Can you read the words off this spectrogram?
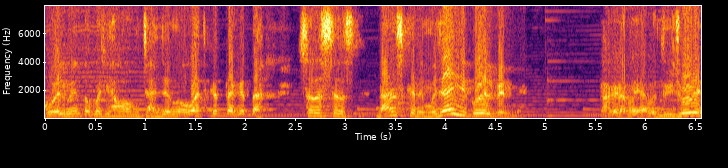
કોયલબેન તો પછી આમ ઝાંઝરનો અવાજ કરતા કરતા સરસ સરસ ડાન્સ કરે. મજા આવી કોયલબેન ને કાગડાભાઈ આ બધું જોવે.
